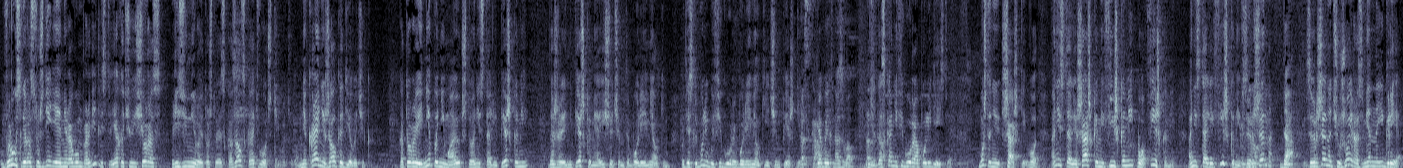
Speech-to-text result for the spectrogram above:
в русле рассуждения о мировом правительстве я хочу еще раз, резюмируя то, что я сказал, сказать вот что. Мне крайне жалко девочек, которые не понимают, что они стали пешками, даже не пешками, а еще чем-то более мелким. Вот если были бы фигуры более мелкие, чем пешки, Доска. я бы их назвал. Доска. Нет, доска не фигура, а поле действия. Может, они шашки, вот. Они стали шашками, фишками, о, фишками. Они стали фишками в совершенно, да, совершенно чужой разменной игре.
